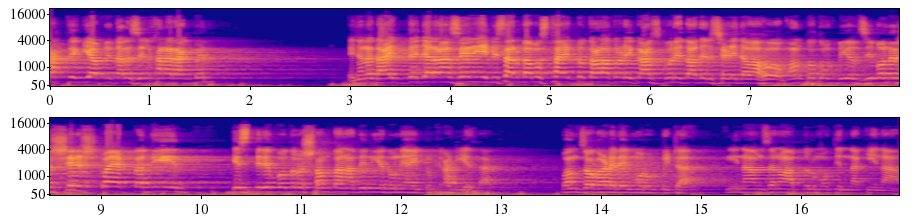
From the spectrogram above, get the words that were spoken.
রাখতে গিয়ে আপনি তারা জেলখানায় রাখবেন? এই জন্য দায়িত্বে যারা আছেন, এই বিচার ব্যবস্থা একটু তাড়াতাড়ি কাজ করে তাদের ছেড়ে দেওয়া হোক। অন্তত জীবনের শেষ কয়েকটা দিন স্ত্রী, পুত্র, সন্তান আদি নিয়ে দুনিয়া একটু কাটিয়ে থাক পঞ্চগড়ের এই মুরব্বীটা, কি নাম যেন আব্দুল মতিন না কি নাম?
